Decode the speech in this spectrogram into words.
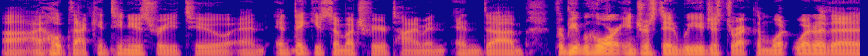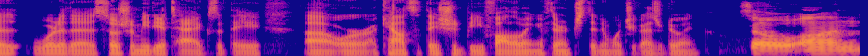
uh, I hope that continues for you too. And and thank you so much for your time. And and um, for people who are interested, will you just direct them? What what are the what are the social media tags that they uh, or accounts that they should be following if they're interested in what you guys are doing? So on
